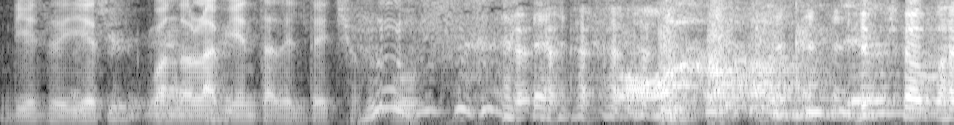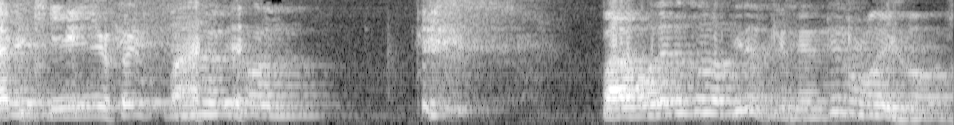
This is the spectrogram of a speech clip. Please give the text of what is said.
10 de 10 Sí, cuando la avienta del techo. Uf. El chamaquillo, güey, Para volar solo tienes que sentirlo, hijo.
